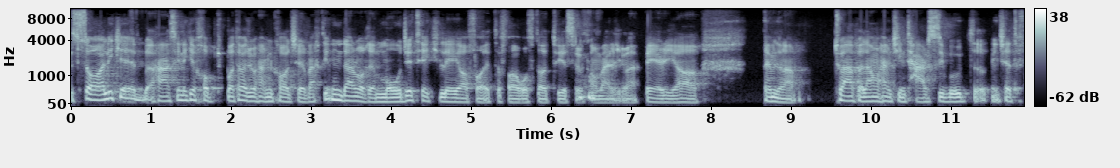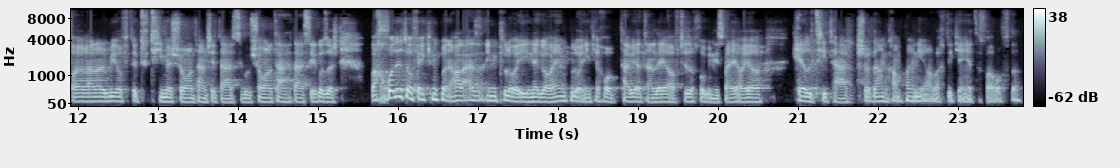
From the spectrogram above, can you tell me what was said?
سوالی که هست اینه که خب با توجه به همین کالچر وقتی اون در واقع موج تک لیاف اتفاق افتاد توی سیلیکون ولی و بریا نمی‌دونم تو اپل هم همچین ترسی بود چه اتفاقی قرار بیفته؟ تو تیم شما همچین ترسی بود شما رو تحت تاثیر گذاشت. و خودت فکر می‌کنه حالا از employee نگاه employee که خب طبیعتا layoff چیز خوبی نیست ولی آیا healthy تر شدن کمپانی ها وقتی که این اتفاق افتاد.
